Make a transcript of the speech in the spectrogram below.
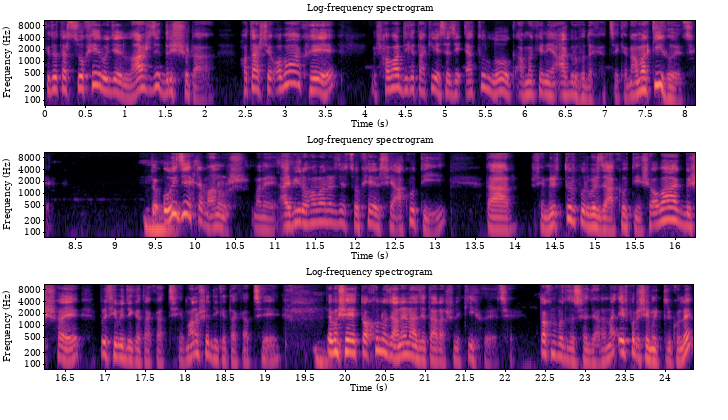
কিন্তু তার চোখের ওই যে লাশ যে দৃশ্যটা হতাশ সে অবাক হয়ে সবার দিকে তাকিয়েছে যে এত লোক আমাকে নিয়ে আগ্রহ দেখাচ্ছে কেন? আমার কি হয়েছে? তো ওই যে একটা মানুষ মানে আইবি রহমানের যে চোখের সে আকুতি তার সে মৃত্যুর পূর্বের যে আকুতি সে অবাক বিস্ময়ে পৃথিবীর দিকে তাকাচ্ছে মানুষের দিকে তাকাচ্ছে এবং সে তখনও জানে না যে তার আসলে কি হয়েছে। তখন পর্যন্ত সে জানে না এরপরে সে মৃত্যুর কোলে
